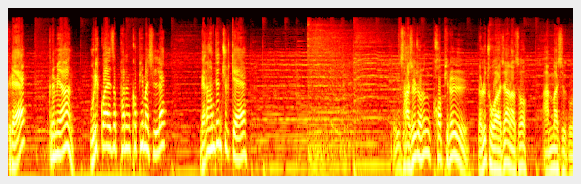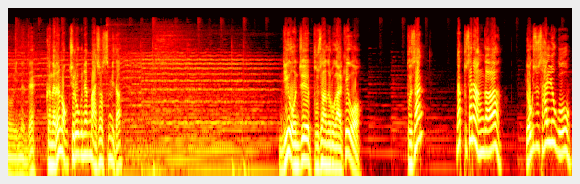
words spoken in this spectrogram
그래? 그러면 우리 과에서 파는 커피 마실래? 내가 한 잔 줄게. 사실 저는 커피를 별로 좋아하지 않아서 안 마시고 있는데 그날은 억지로 그냥 마셨습니다. 네 언제 부산으로 갈 게고? 부산? 나 부산 안 가. 여기서 살려고.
